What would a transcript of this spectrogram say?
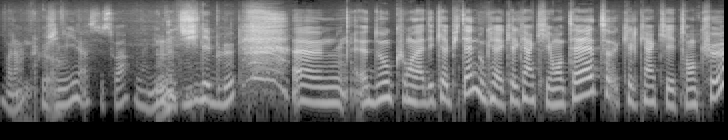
voilà, que j'ai mis là ce soir. On a mis mmh. des gilets bleus. Euh, donc, on a des capitaines. Donc, il y a quelqu'un qui est en tête, quelqu'un qui est en queue.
